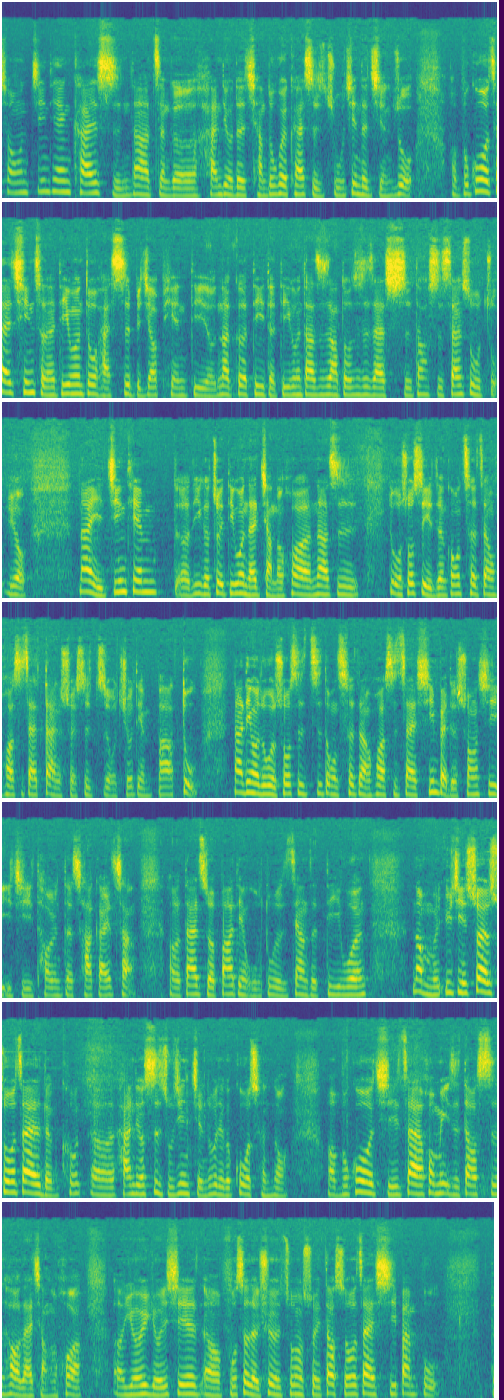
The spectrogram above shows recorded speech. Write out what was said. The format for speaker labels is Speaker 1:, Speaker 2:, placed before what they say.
Speaker 1: 从今天开始，那整个寒流的强度会开始逐渐的减弱哦。不过在清晨的低温都还是比较偏低的，那各地的低温大致上都是在十到十三度左右。那以今天的一个最低温来讲的话，那是如果说是以人工测站的话，是在淡水是只有九点八度。那另外如果说是自动测站的话，是在新北的双溪以及桃园的茶改场，呃，大概只有八点五度的这样的低温。那我们预计虽然说在冷空呃寒流是逐渐减弱的一个过程哦，哦，不过其实在后面一直到四号。来讲的话，呃，由于有一些呃辐射的确实作用，所以到时候在西半部。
